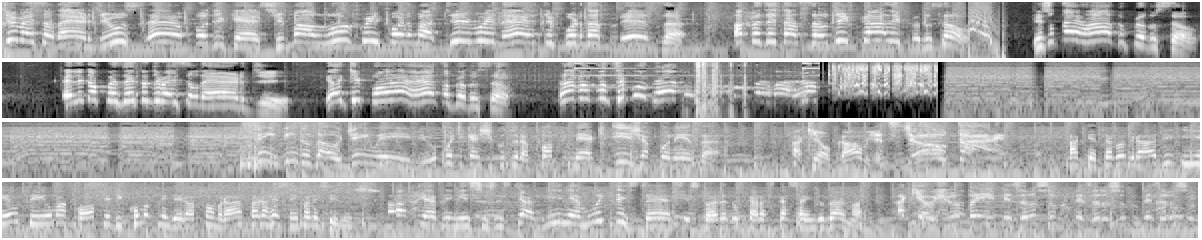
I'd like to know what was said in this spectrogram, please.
Dimensão Nerd, o seu podcast maluco, informativo e nerd por natureza. Apresentação de Cali, produção. Isso tá errado, produção. Ele não apresenta o Dimensão Nerd. Que porra é essa, produção? Eu vou se fuder, mano. Bem-vindos ao J-Wave, o podcast de cultura pop, nerd e japonesa. Aqui é o Cal e it's showtime! Aqui é Thiago Andrade e eu tenho uma cópia de Como Aprender a Assombrar para Recém-Falecidos. Aqui é Vinícius Schiavini, é muito estranha essa história do cara ficar saindo do armário. Aqui é o Juba e besouro suco, besouro suco, besouro suco.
